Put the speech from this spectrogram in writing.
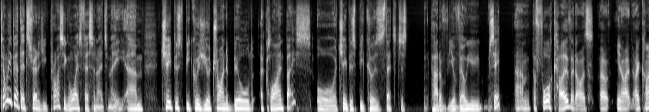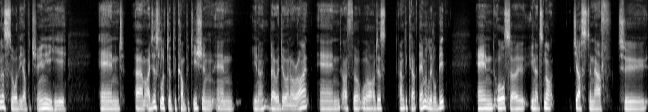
Tell me about that strategy. Pricing always fascinates me. Um, cheapest because you're trying to build a client base, or cheapest because that's just part of your value set? Um, before COVID, I was, uh, you know, I, I kind of saw the opportunity here, and um, I just looked at the competition, and you know, they were doing all right. And I thought, well, I'll just undercut them a little bit. And also, you know, it's not just enough to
